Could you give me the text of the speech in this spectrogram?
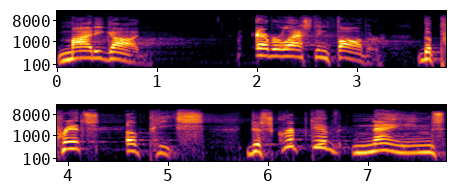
Mighty God, Everlasting Father, the Prince of Peace descriptive names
